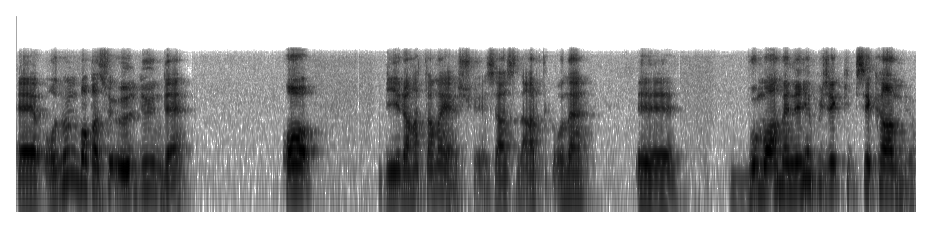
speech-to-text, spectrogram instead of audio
E, onun babası öldüğünde o bir rahatlama yaşıyor. Esasında artık ona e, bu muamele yapacak kimse kalmıyor.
